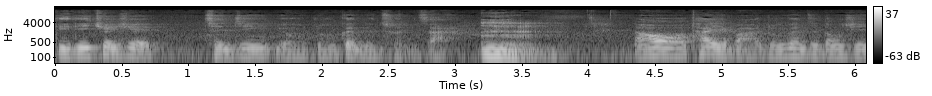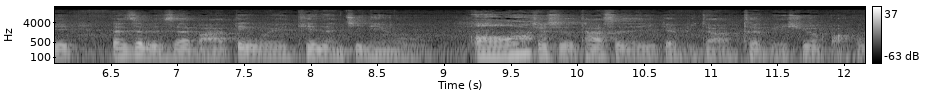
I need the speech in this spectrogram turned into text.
的的确确曾经有儒艮的存在。嗯。然后他也把儒艮这东西在日本时代把它定为天然纪念物。哦。就是它是一个比较特别需要保护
